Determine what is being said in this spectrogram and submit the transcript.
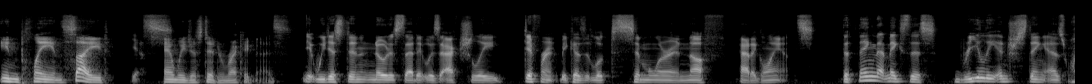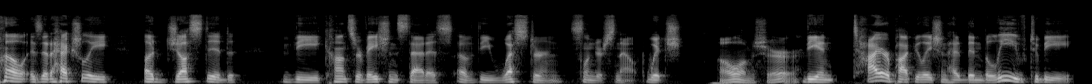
in plain sight Yes. and we just didn't recognize. It- we just didn't notice that it was actually different because it looked similar enough at a glance. The thing that makes this really interesting as well is it actually adjusted the conservation status of the western slender snout, which Oh, I'm sure. the entire population had been believed to be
